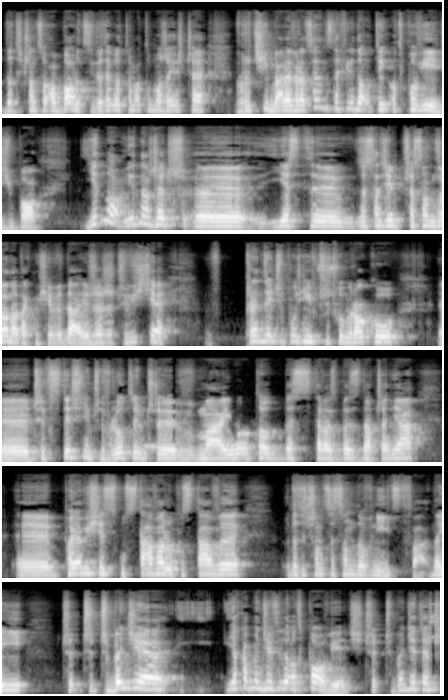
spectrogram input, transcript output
dotyczącą aborcji. Do tego tematu może jeszcze wrócimy, ale wracając na chwilę do tej odpowiedzi, bo jedno, jedna rzecz e, jest e, w zasadzie przesądzona, tak mi się wydaje, że rzeczywiście prędzej czy później w przyszłym roku, czy w styczniu, czy w lutym, czy w maju, to bez, teraz bez znaczenia, pojawi się ustawa lub ustawy dotyczące sądownictwa. No i czy, czy, czy będzie, jaka będzie wtedy odpowiedź? Czy, czy będzie też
